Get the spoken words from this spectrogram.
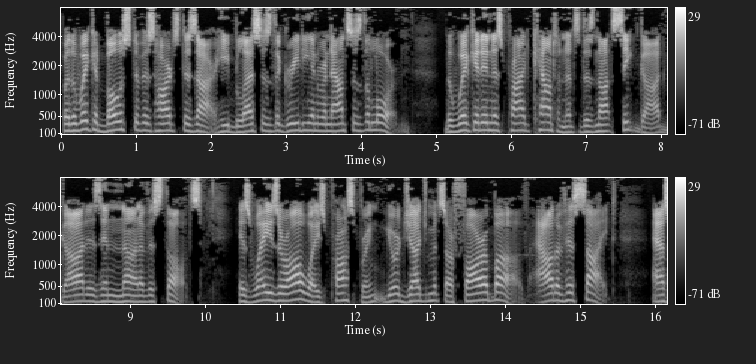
For the wicked boast of his heart's desire. He blesses the greedy and renounces the Lord. The wicked in his pride countenance does not seek God. God is in none of his thoughts. His ways are always prospering. Your judgments are far above, out of his sight. As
